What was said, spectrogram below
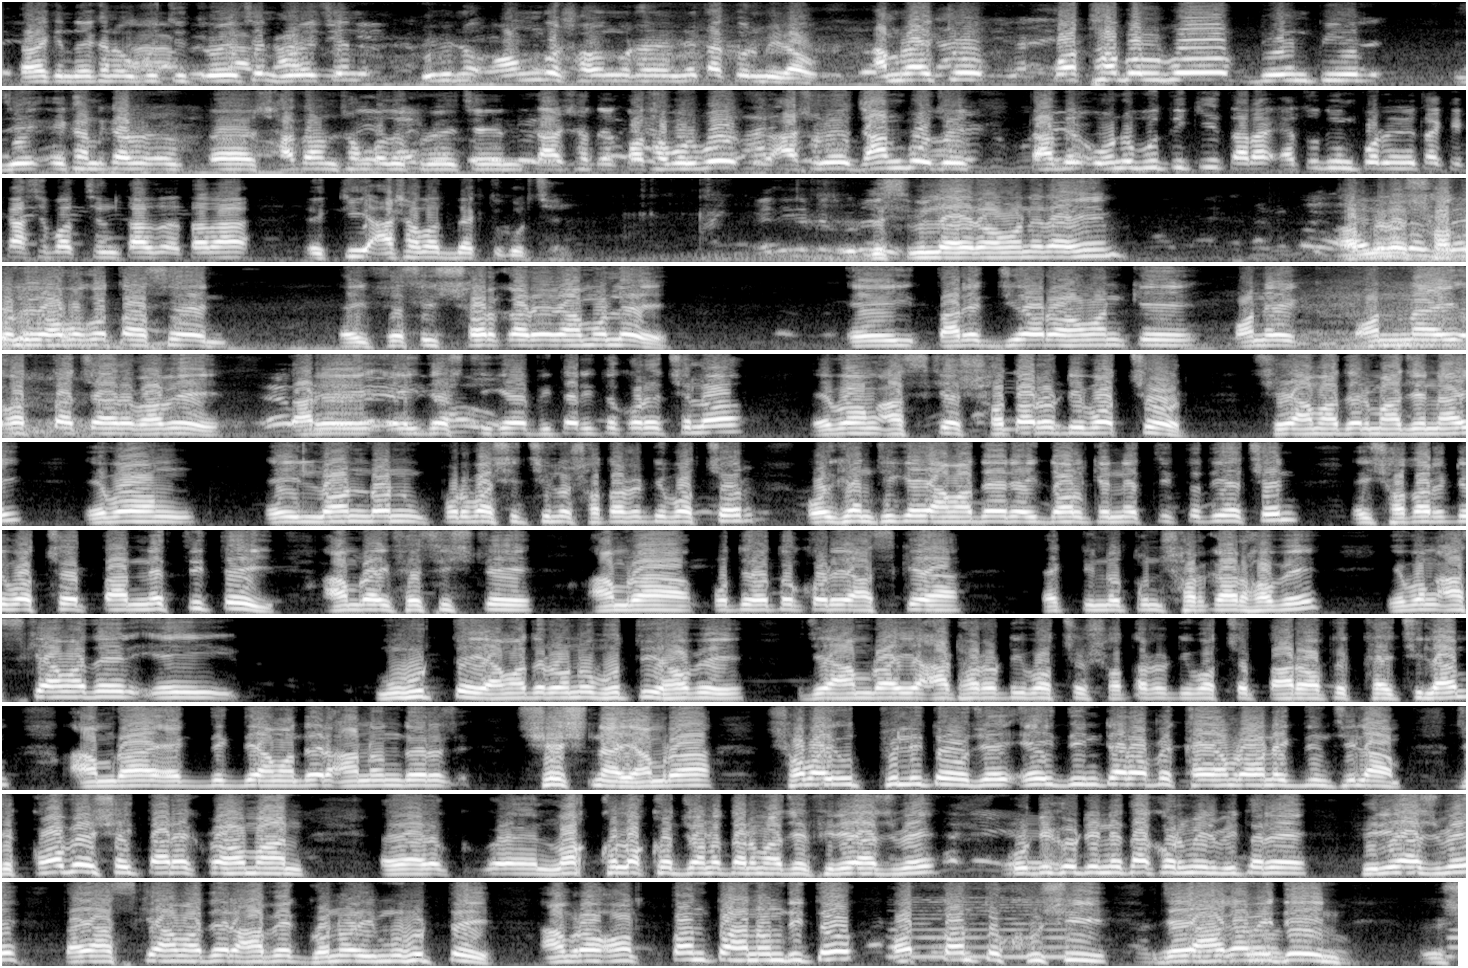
তারা কিন্তু এখানে উপস্থিত রয়েছেন রয়েছেন বিভিন্ন অঙ্গ সংগঠনের নেতাকর্মীরাও। আমরা একটু কথা বলব বিএনপির যে এখানকার সাধারণ সম্পাদক রয়েছেন, তার সাথে কথা বলব। আসলে জানব যে তাদের অনুভূতি কি, তারা এতদিন পরে নেতাকে কাছে পাচ্ছেন তারা- কি আশাবাদ ব্যক্ত করছেন? আপনারা সকলে অবগত আছেন, এই ফেসিস সরকারের আমলে এই তারেক জিয়া রহমানকে অনেক অন্যায় অত্যাচার ভাবে তারে এই দেশ থেকে বিতাড়িত করেছিল এবং আজকে সতেরোটি বছর সে আমাদের মাঝে নাই এবং এই লন্ডন প্রবাসী ছিল সতেরোটি বছর। ওইখান থেকেই আমাদের এই দলকে নেতৃত্ব দিয়েছেন। এই সতেরোটি বছর তার নেতৃত্বেই আমরা এই ফেসিস্টে আমরা প্রতিহত করে আজকে একটি নতুন সরকার হবে এবং আজকে আমাদের এই মুহূর্তে আমাদের অনুভূতি হবে যে আমরা এই আঠারোটি বছর, সতেরোটি বছর তার অপেক্ষায় ছিলাম। আমরা একদিক দিয়ে আমাদের আনন্দের শেষ নাই। আমরা সবাই উৎফুল্লিত যে এই দিনটার অপেক্ষায় আমরা অনেক দিন ছিলাম, যে কবে সেই তারেক রহমান লক্ষ লক্ষ জনতার মাঝে ফিরে আসবে। কোটি কোটি নেতাকর্মীর ভিতরে ফিরে আসবে। তাই আজকে আমাদের আবেগ ঘন এই মুহূর্তে আমরা অত্যন্ত আনন্দিত, অত্যন্ত খুশি যে আগামী দিন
